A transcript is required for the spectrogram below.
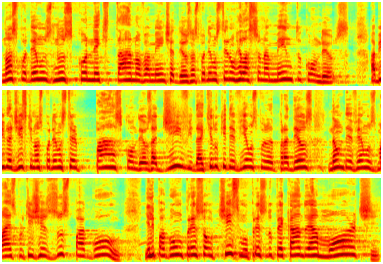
nós podemos nos conectar novamente a Deus, nós podemos ter um relacionamento com Deus. A Bíblia diz que nós podemos ter paz com Deus, a dívida, aquilo que devíamos para Deus, não devemos mais, porque Jesus pagou, Ele pagou um preço altíssimo, o preço do pecado é a morte.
